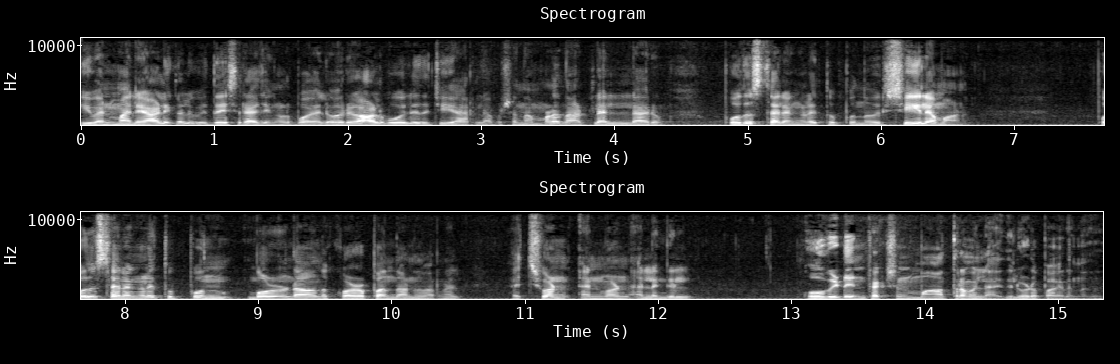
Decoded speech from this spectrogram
ഈവൻ മലയാളികൾ വിദേശ രാജ്യങ്ങളിൽ പോയാൽ ഒരാൾ പോലും ഇത് ചെയ്യാറില്ല. പക്ഷെ നമ്മുടെ നാട്ടിലെല്ലാവരും പൊതുസ്ഥലങ്ങളിൽ തുപ്പുന്ന ഒരു ശീലമാണ്. പൊതുസ്ഥലങ്ങളിൽ തുപ്പുമ്പോൾ ഉണ്ടാകുന്ന കുഴപ്പം എന്താണെന്ന് പറഞ്ഞാൽ എച്ച് വൺ എൻ വൺ അല്ലെങ്കിൽ കോവിഡ് ഇൻഫെക്ഷൻ മാത്രമല്ല ഇതിലൂടെ പകരുന്നത്.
